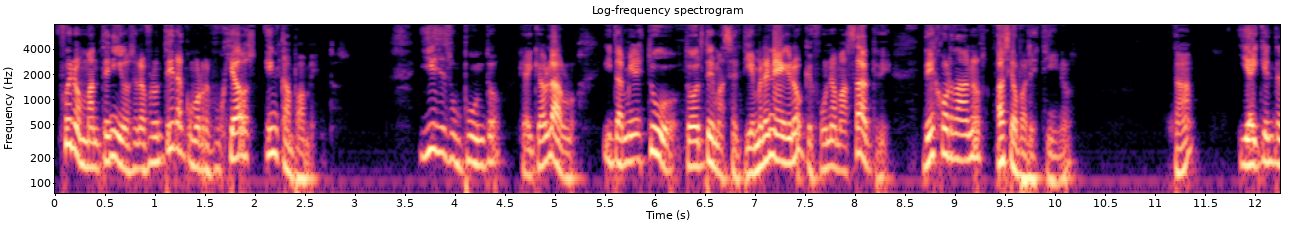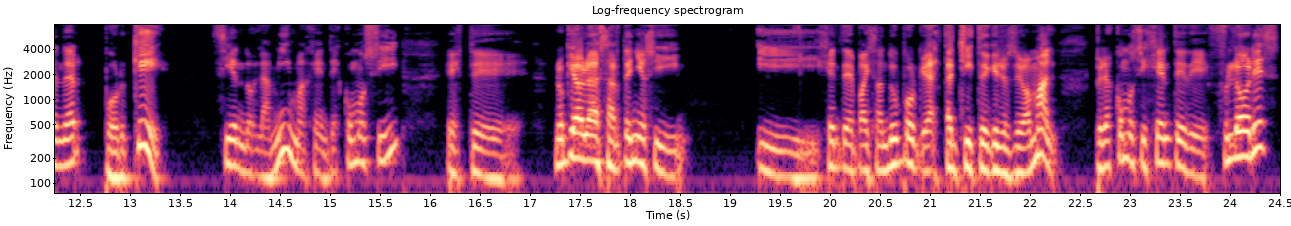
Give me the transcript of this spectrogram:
fueron mantenidos en la frontera como refugiados en campamentos. Y ese es un punto que hay que hablarlo. Y también estuvo todo el tema Septiembre Negro, que fue una masacre de jordanos hacia palestinos. ¿tá? Y hay que entender por qué, siendo la misma gente. Es como si, este, no quiero hablar de sarteños y, y gente de Paysandú porque está el chiste de que ellos se van mal. Pero es como si gente de Flores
